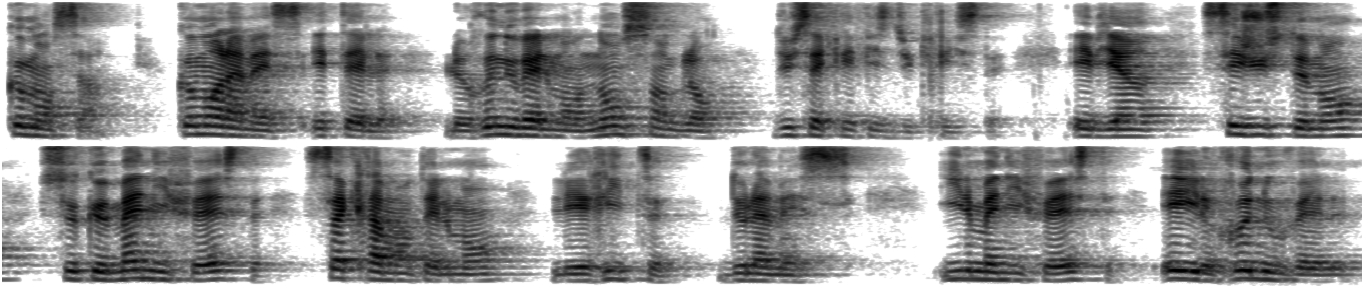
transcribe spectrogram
Comment ça? Comment la messe est-elle le renouvellement non sanglant du sacrifice du Christ? Eh bien, c'est justement ce que manifestent sacramentellement les rites de la messe. Ils manifestent et ils renouvellent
